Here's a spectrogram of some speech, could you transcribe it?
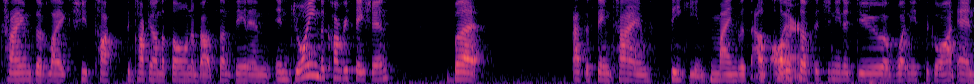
times of like she's talk been talking on the phone about something and enjoying the conversation but at the same time thinking mind was of all the stuff that you need to do of what needs to go on and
